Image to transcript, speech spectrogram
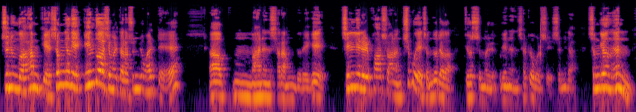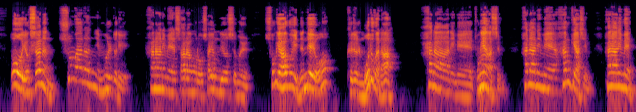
주님과 함께 성령의 인도하심을 따라 순종할 때 아, 음, 많은 사람들에게 진리를 파수하는 최고의 전도자가 되었음을 우리는 살펴볼 수 있습니다. 성경은 또 역사는 수많은 인물들이 하나님의 사랑으로 사용되었음을 소개하고 있는데요. 그들 모두가 다 하나님의 동행하심, 하나님의 함께하심, 하나님의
